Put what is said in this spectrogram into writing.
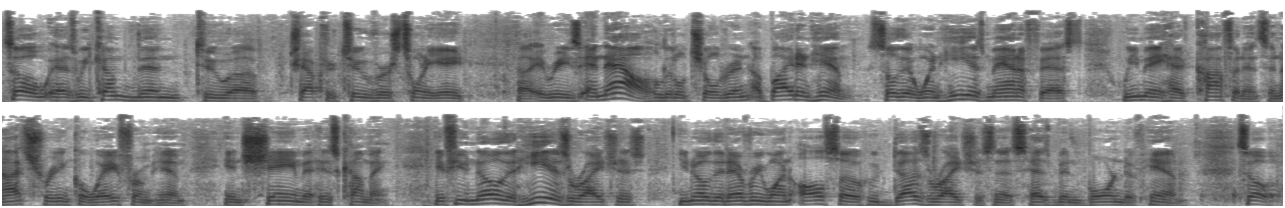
So as we come then to uh, chapter two, verse twenty-eight, uh, it reads, "And now, little children, abide in Him, so that when He is manifest, we may have confidence and not shrink away from Him in shame at His coming. If you know that He is righteous, you know that everyone also who does righteousness has been born of Him." So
